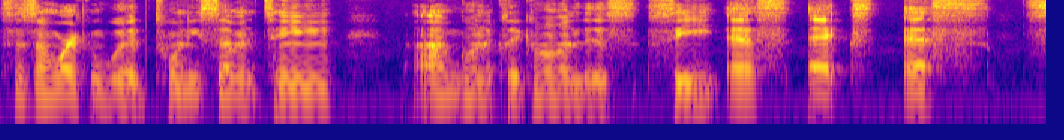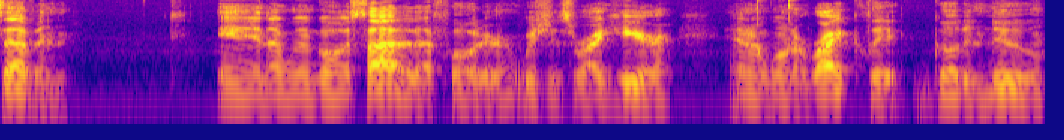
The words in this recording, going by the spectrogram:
Since I'm working with 2017, I'm gonna click on this CSXS7 and I'm gonna go inside of that folder, which is right here, and I'm gonna right click, go to new,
